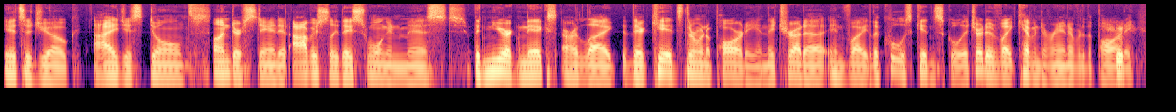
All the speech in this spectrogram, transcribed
It's a joke. I just don't understand it. Obviously, they swung and missed. The New York Knicks are like their kids throwing a party, and they try to invite the coolest kid in school. They try to invite Kevin Durant over to the party.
